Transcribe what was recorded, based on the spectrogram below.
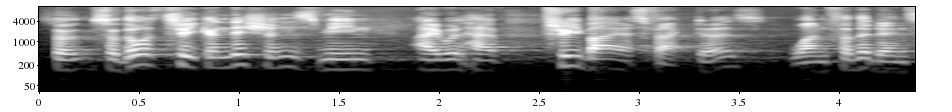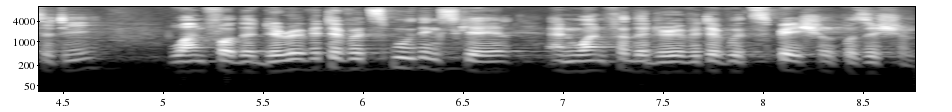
So, so those three conditions mean I will have three bias factors, one for the density, one for the derivative with smoothing scale, and one for the derivative with spatial position.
